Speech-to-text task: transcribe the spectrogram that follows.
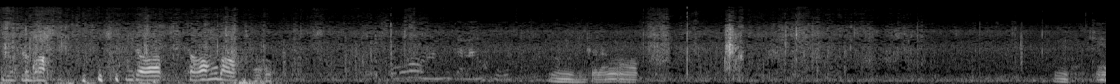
เหยียบหรือเปล่ามีดอกสองดอกอืมกำลังออกอืมกำลั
